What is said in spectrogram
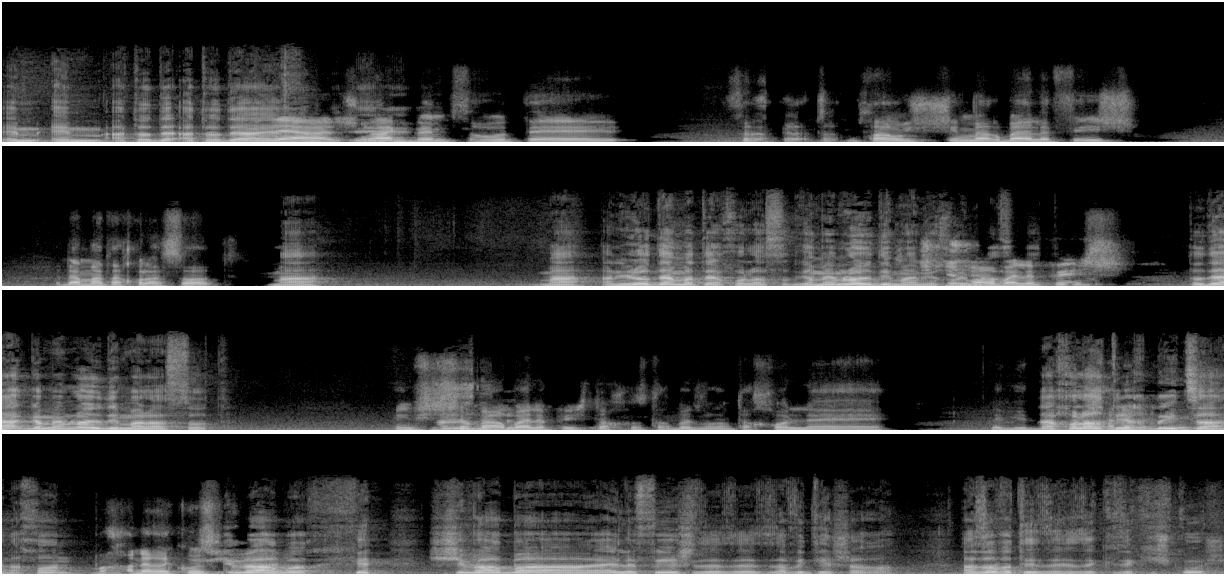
הם, הם אתה יודע, אתה יודע אתה. יודע, שרק באמצעות... אה, מספרנו 64 אלף איש, אתה יודע מה אתה יכול לעשות? מה? מה? אני לא יודע מה אתה יכול לעשות, גם הם לא יודעים מה הם יכולים 64 לעשות. אלף איש? אתה יודע, גם הם לא יודעים מה לעשות. עם 64 אלף איש אתה יכול לעשות הרבה דברים, אתה יכול, אה, נגיד... אתה יכול להרתיח ביצה, נכון? מחנה ריכוז. 64 64 אלף איש זה, זווית ישרה. עזוב אותי, זה קשקוש.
